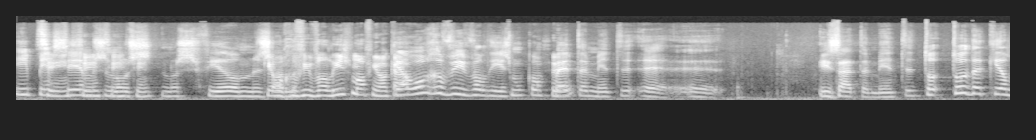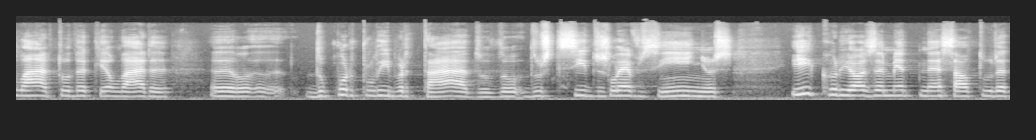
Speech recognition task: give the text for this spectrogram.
e pensemos sim, sim, nos, sim, nos filmes. Que é o revivalismo, ao fim e ao cabo. Que é o revivalismo completamente. Uh, uh, exatamente. To, todo aquele ar, todo aquele ar. Uh, do corpo libertado, do, dos tecidos levezinhos, e curiosamente, nessa altura,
